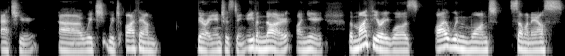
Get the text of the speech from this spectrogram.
at you uh, which which I found very interesting, even though I knew. But my theory was I wouldn't want someone else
